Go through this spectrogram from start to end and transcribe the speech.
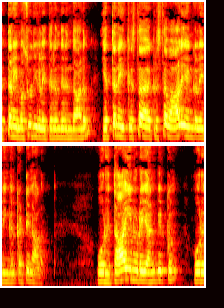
எத்தனை மசூதிகளை திறந்திருந்தாலும் எத்தனை கிறிஸ்த கிறிஸ்தவ ஆலயங்களை நீங்கள் கட்டினாலும் ஒரு தாயினுடைய அன்பிற்கும் ஒரு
